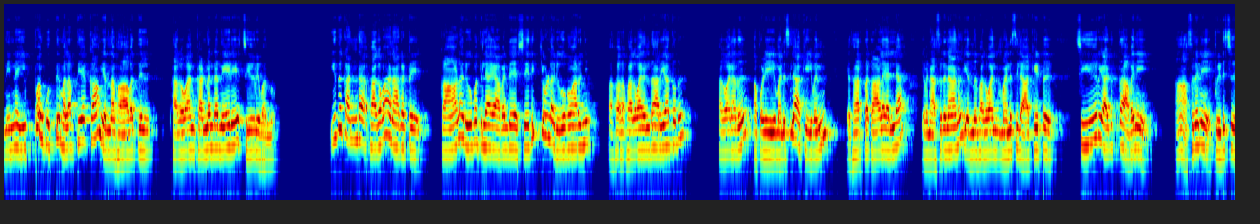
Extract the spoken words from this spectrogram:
നിന്നെ ഇപ്പം കുത്തി മലർത്തിയേക്കാം എന്ന ഭാവത്തിൽ ഭഗവാൻ കണ്ണന്റെ നേരെ ചീറി വന്നു. ഇത് കണ്ട ഭഗവാനാകട്ടെ കാളരൂപത്തിലായ അവന്റെ ശരിക്കുള്ള രൂപമറിഞ്ഞ് ഭഗ- ഭഗവാൻ എന്താ അറിയാത്തത്? ഭഗവാൻ അത് അപ്പോഴേ മനസ്സിലാക്കി ഇവൻ യഥാർത്ഥ കാളയല്ല ഇവൻ അസുരനാണ് എന്ന് ഭഗവാൻ മനസ്സിലാക്കിയിട്ട് ചീറി അടുത്ത അവനെ ആ അസുരനെ പിടിച്ച്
